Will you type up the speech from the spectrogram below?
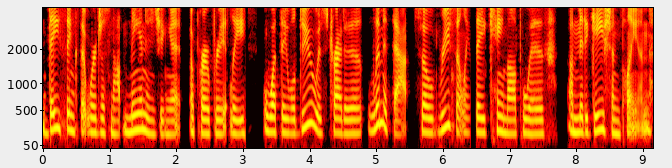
they think that we're just not managing it appropriately. What they will do is try to limit that. So recently they came up with a mitigation plan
